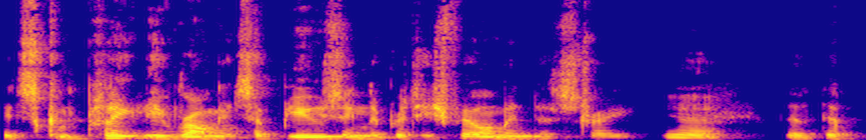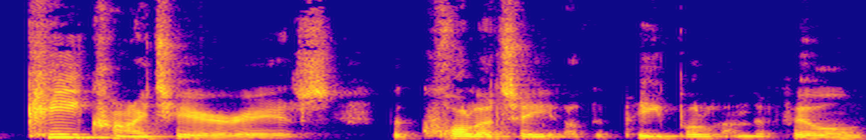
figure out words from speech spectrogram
It's completely wrong. It's abusing the British film industry. Yeah. The, the key criteria is the quality of the people and the film.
